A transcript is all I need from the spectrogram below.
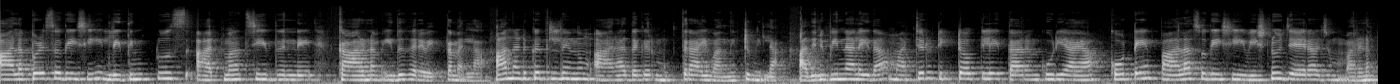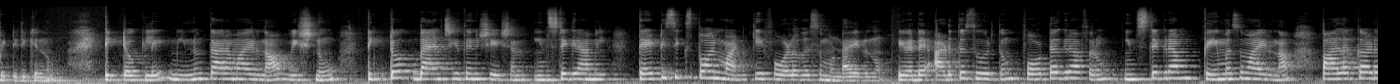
ആലപ്പുഴ സ്വദേശി ലിതിൻ ക്രൂസ് ആത്മഹത്യ ചെയ്തതിന്റെ കാരണം ഇതുവരെ വ്യക്തമല്ല. ആ നടുക്കത്തിൽ നിന്നും ആരാധകർ മുക്തരായി വന്നിട്ടുമില്ല. അതിനു പിന്നാലെ ഇതാ മറ്റൊരു ടിക്ടോക്കിലെ താരം കൂടിയായ കോട്ടയം പാല സ്വദേശി വിഷ്ണു ജയരാജും മരണപ്പെട്ടിരിക്കുന്നു. ടിക്ടോക്കിലെ മിന്നും താരമായിരുന്ന വിഷ്ണു ടിക്ടോക്ക് ബാൻ ചെയ്തതിനു ശേഷം ഇൻസ്റ്റഗ്രാമിൽ thirty six point one K ഫോളോവേഴ്സും ഉണ്ടായിരുന്നു. ഇവരുടെ അടുത്ത സുഹൃത്തും ഫോട്ടോഗ്രാഫറും ഇൻസ്റ്റഗ്രാം ഫേമസുമായിരുന്ന പാലക്കാട്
